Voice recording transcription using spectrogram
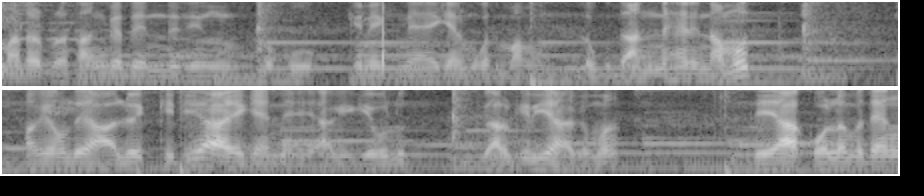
මට ප්‍රසංග දෙන්න ඉතින් ලොකු කෙනෙක් නෑ. ගැන මොකද මම ලොකු දන්න හැනි නමුත් මගේ හොඳ යාලුවෙක් හිටිය. අය ගැන යගේ ගෙවලුත් ගල් කිරියාගම. එයා කොළඹ දැන්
